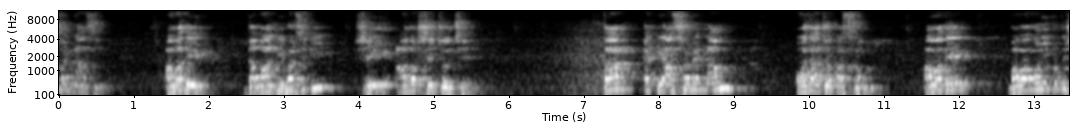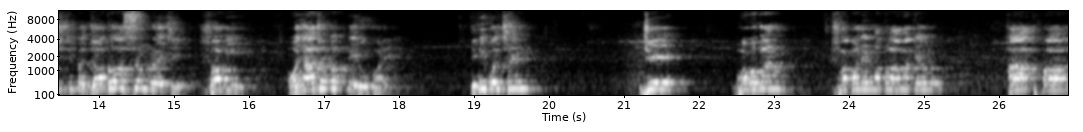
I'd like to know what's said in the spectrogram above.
সন্ন্যাসী, আমাদের দ্য মাল্টিভার্সিটি সেই আদর্শে চলছে। তার একটি আশ্রমের নাম অযাচক আশ্রম। আমাদের বাবামণি প্রতিষ্ঠিত যত আশ্রম রয়েছে, সবই অযাচকত্বের উপরে। তিনি বলছেন যে, ভগবান সকলের মতো আমাকেও হাত, পা,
